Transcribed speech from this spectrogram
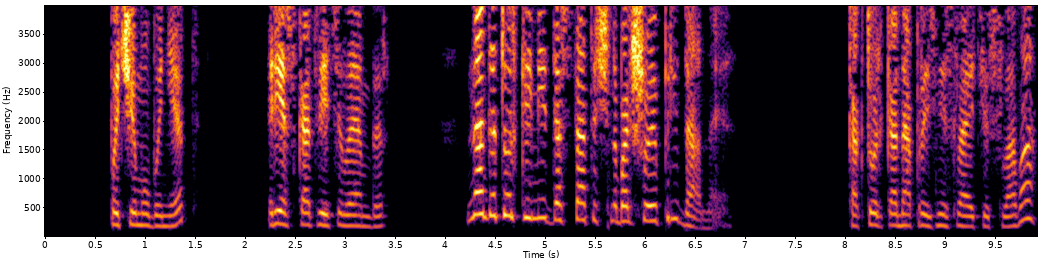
— Почему бы нет? — резко ответила Эмбер. — Надо только иметь достаточно большое приданое. Как только она произнесла эти слова,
